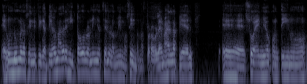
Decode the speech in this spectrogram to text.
es un número significativo de madres y todos los niños tienen los mismos síntomas, problemas en la piel, eh, sueño continuo,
